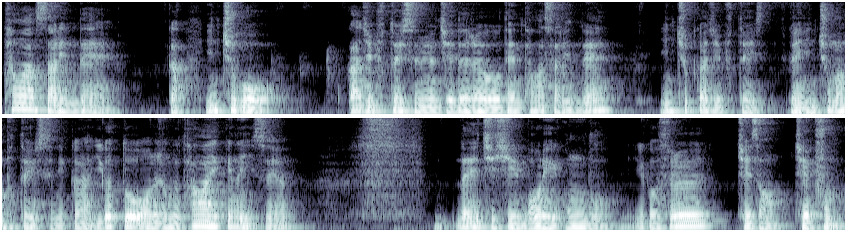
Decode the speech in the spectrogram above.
탕화살인데, 그러니까 인축오까지 붙어 있으면 제대로 된 탕화살인데 인축까지 붙어 있, 그냥 인축만 붙어 있으니까 이것도 어느 정도 탕화있기는 있어요. 나의 지식, 머리, 공부 이것을 재성, 제품,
